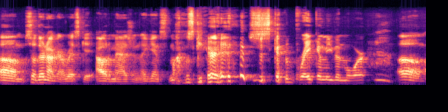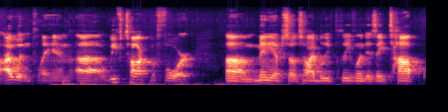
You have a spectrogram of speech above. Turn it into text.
Um, so they're not going to risk it. I would imagine against Myles Garrett, it's just going to break him even more. Um, I wouldn't play him. Uh, we've talked before, um, many episodes, how I believe Cleveland is a top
